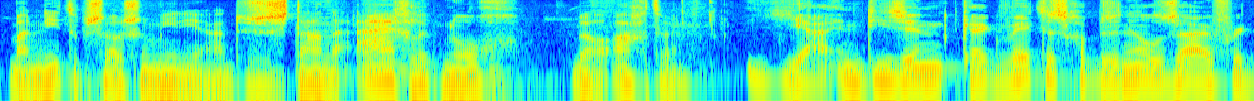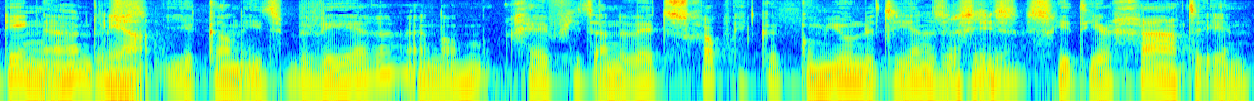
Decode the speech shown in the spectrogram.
maar niet op social media. Dus ze staan er eigenlijk nog wel achter. Ja, in die zin, kijk, wetenschap is een heel zuiver ding. Hè? Dus Ja. je kan iets beweren en dan geef je het aan de wetenschappelijke community. En dan zeg je, schiet hier gaten in.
